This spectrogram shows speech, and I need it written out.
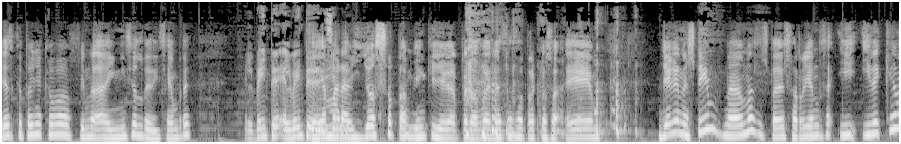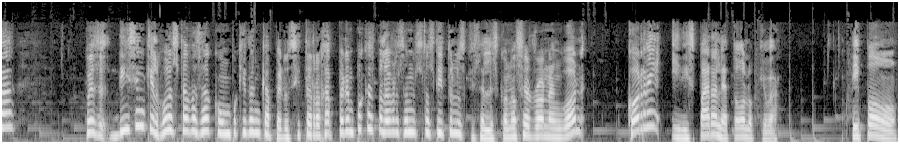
Ya es que otoño acaba a, fina- a inicios de diciembre. El 20, el 20 de Sería diciembre. maravilloso también que llegara, pero bueno, esa es otra cosa. Eh, llega en Steam, nada más, está desarrollándose. ¿Y, ¿Y de qué va? Pues dicen que el juego está basado como un poquito en Caperucita Roja, pero en pocas palabras son estos títulos que se les conoce run and gun. Corre y dispárale a todo lo que va. Tipo,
